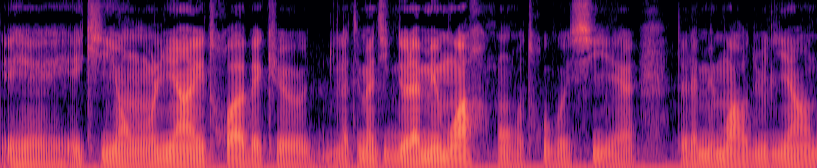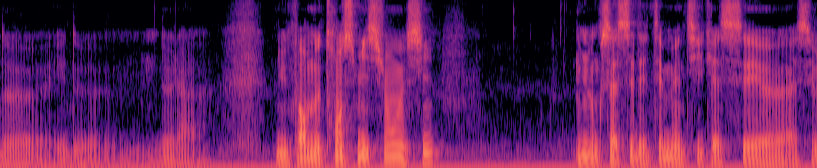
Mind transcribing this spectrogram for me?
et, qui est en lien étroit avec euh, la thématique de la mémoire qu'on retrouve aussi, euh, de la mémoire, du lien et de, de d'une forme de transmission aussi. Donc ça, c'est des thématiques assez, euh, assez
